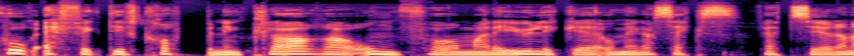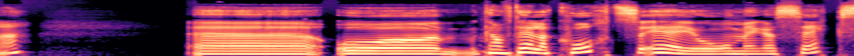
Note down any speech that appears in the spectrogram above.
hvor effektivt kroppen din klarer å omforme de ulike omega-6-fettsyrene. Uh, og kan fortelle kort, så er jo omega-6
